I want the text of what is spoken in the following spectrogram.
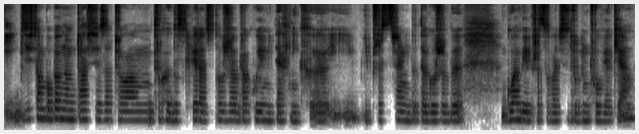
I gdzieś tam po pewnym czasie zaczęłam trochę doskwierać to, że brakuje mi technik y, i, i, przestrzeni do tego, żeby głębiej pracować z drugim człowiekiem.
